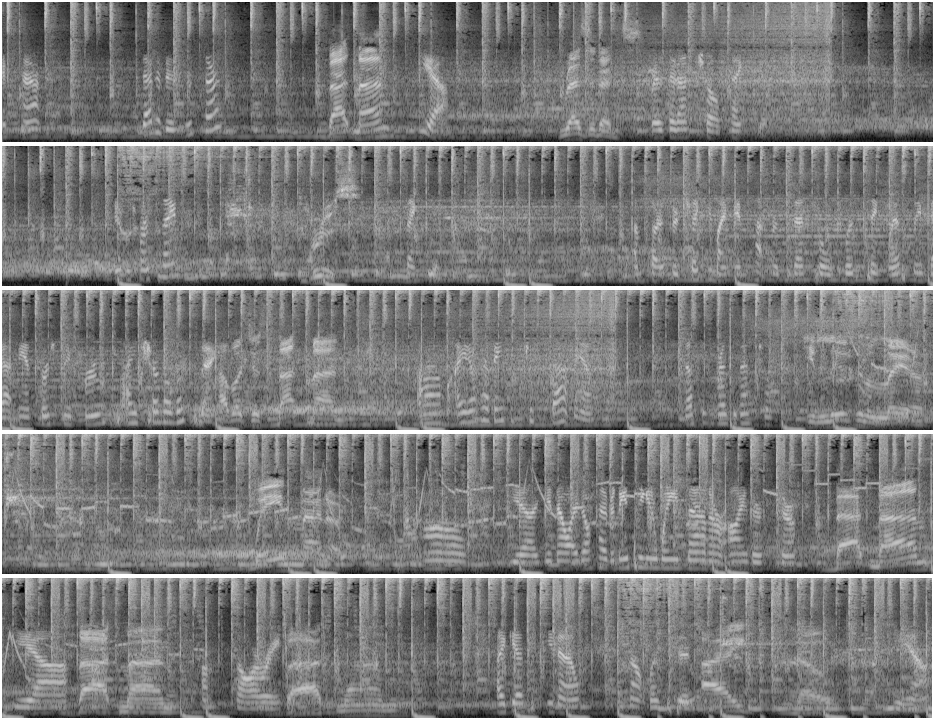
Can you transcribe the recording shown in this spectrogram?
Is that a business, sir? Batman. Yeah. Residence. Residential. Thank you. Your first name? Bruce. Thank you. I'm sorry, sir. Checking my Manhattan residential listing. Last name Batman, first name Bruce. I show no listing. How about just Batman? Um, I don't have anything just Batman. Nothing residential. He lives in a lair. Wayne Manor. Oh, yeah. You know, I don't have anything in Wayne Manor either, sir. Batman. Yeah. Batman. I'm sorry. Batman. I guess you know, it's not listed. I know. Yeah.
